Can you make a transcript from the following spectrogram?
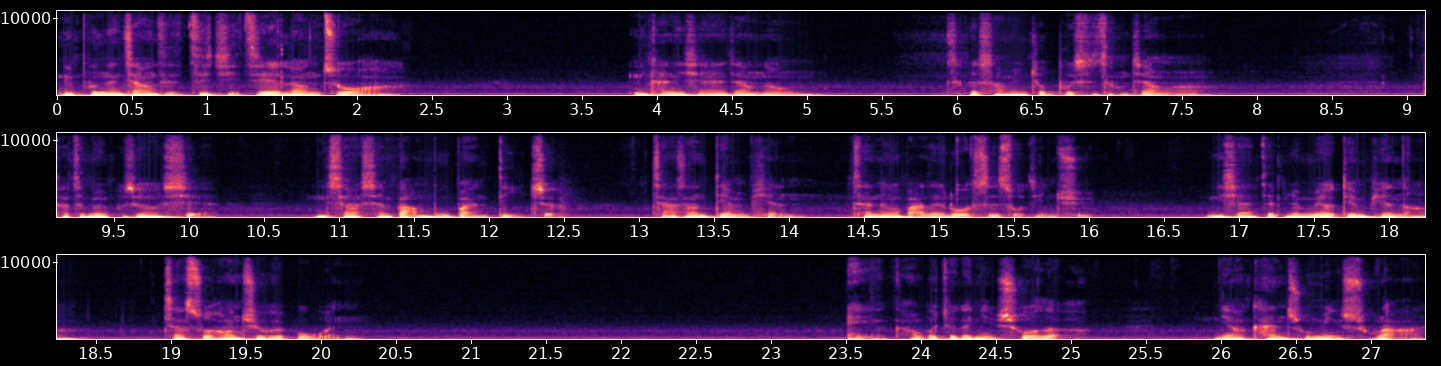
你不能这样子自己直接乱做啊！你看你现在这样弄，这个上面就不是长这样啊。它这边不是有写，你是要先把木板抵着，加上垫片，才能够把这个螺丝锁进去。你现在这边就没有垫片啊，这样锁上去会不稳。刚不就跟你说了，你要看说明书啦。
